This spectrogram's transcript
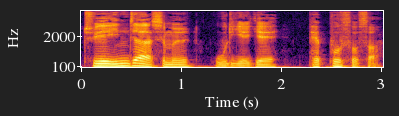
주의 인자하심을 우리에게 베푸소서.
